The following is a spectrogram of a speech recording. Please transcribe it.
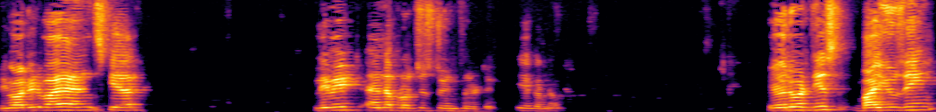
divided by n square limit n approaches to infinity ये करना होगा evaluate this by using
